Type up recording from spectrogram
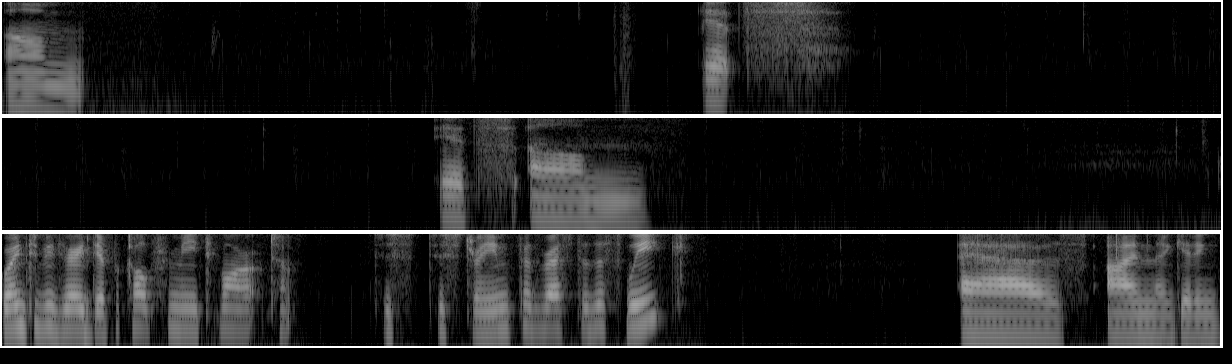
Um, it's it's um, going to be very difficult for me tomorrow to, to, to stream for the rest of this week as I'm getting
